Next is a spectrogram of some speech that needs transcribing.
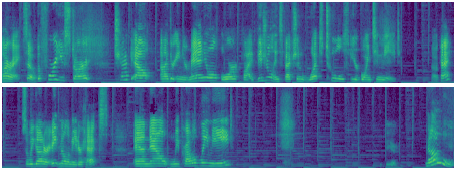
All right, so before you start, check out either in your manual or by visual inspection what tools you're going to need. Okay, so we got our eight millimeter hex, and now we probably need, Beer? no,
